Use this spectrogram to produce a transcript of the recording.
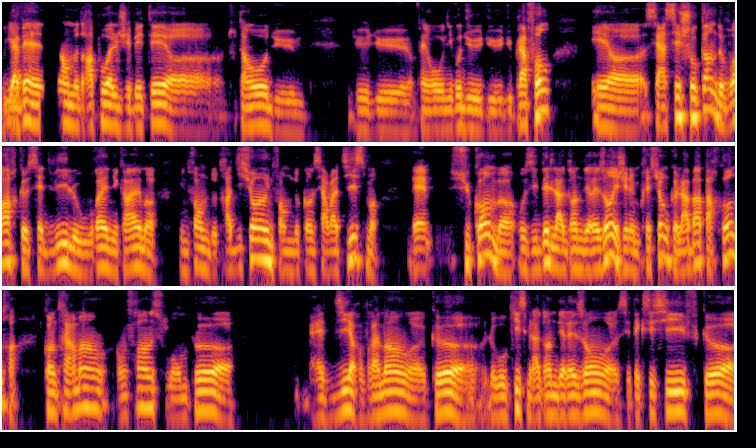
il y avait un énorme drapeau LGBT tout en haut du, du, enfin, au niveau du, du, plafond. Et c'est assez choquant de voir que cette ville où règne quand même une forme de tradition, une forme de conservatisme, ben, succombe aux idées de la grande déraison. Et j'ai l'impression que là-bas, par contre, contrairement en France où on peut, euh, ben, dire vraiment que le wokisme est la grande déraison, c'est excessif, que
